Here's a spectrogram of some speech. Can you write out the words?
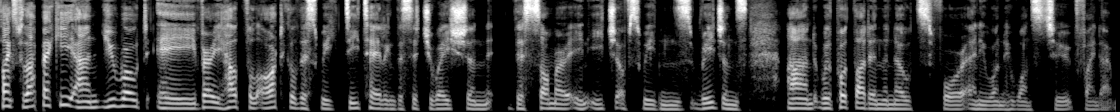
Thanks for that, Becky. And you wrote a very helpful article this week detailing the situation this summer in each of Sweden's regions. And we'll put that in the notes for anyone who wants to find out.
